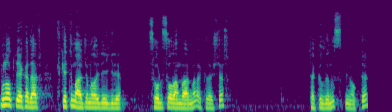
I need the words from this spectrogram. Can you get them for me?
Bu noktaya kadar tüketim harcamaları ile ilgili sorusu olan var mı arkadaşlar? Takıldığınız bir nokta.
